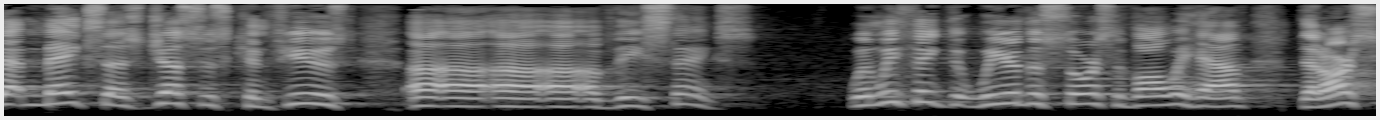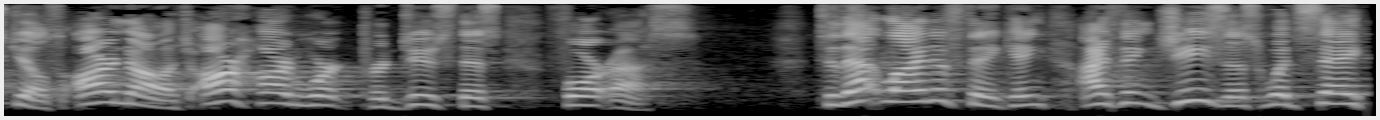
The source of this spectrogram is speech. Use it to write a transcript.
that makes us just as confused uh, uh, uh, of these things. When we think that we are the source of all we have, that our skills, our knowledge, our hard work produce this for us. To that line of thinking, I think Jesus would say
